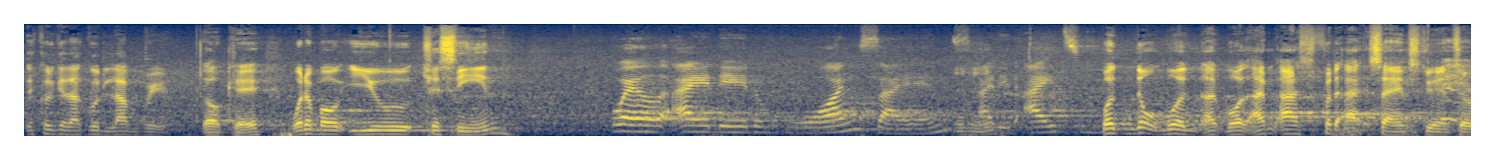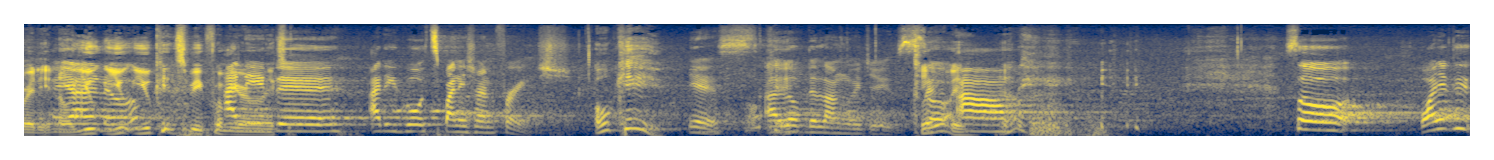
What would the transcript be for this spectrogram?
they could get a good lab grade. Okay. What about you, Chasine? Well, I did one science. Mhm. I did IT. But no, well, uh, well I'm asked for the science students already. No, Yeah, you, you, you can speak from I your own did, experience. uh, I did both Spanish and French. Okay. Yes, okay. I love the languages. Clearly, So, um, so what it is,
